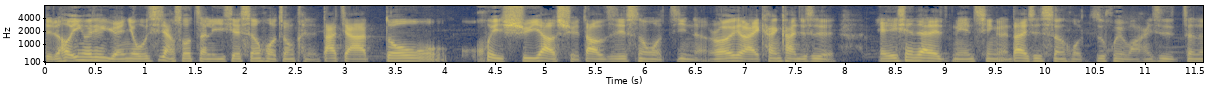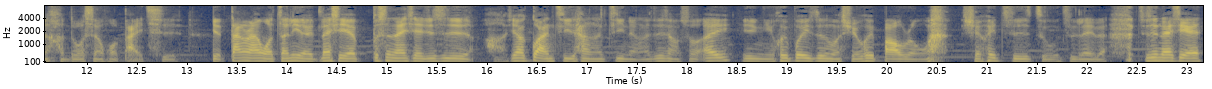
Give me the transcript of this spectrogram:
然后因为这个缘由，我是想说整理一些生活中可能大家都会需要学到的这些生活技能，然后来看看就是，哎，现在的年轻人到底是生活智慧王，还是真的很多生活白痴？也当然，我整理的那些不是那些就是啊要灌鸡汤的技能啊，就是想说，哎，你你会不会这么学会包容啊，学会知足之类的，就是那些。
